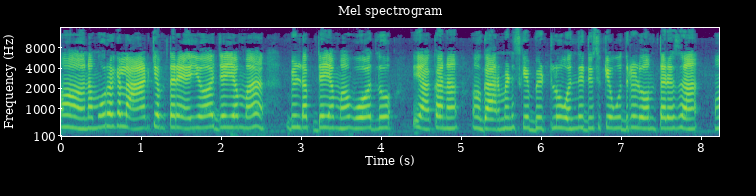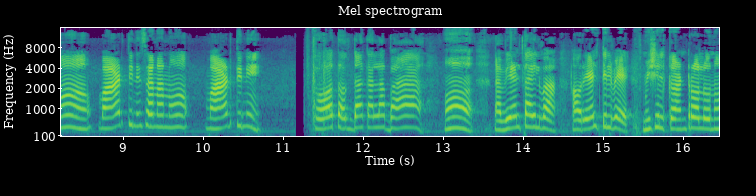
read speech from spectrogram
ಹ್ಞೂ ನಮ್ಮ ಊರಾಗೆಲ್ಲ ಆಡ್ಕೊಂತಾರೆ ಅಯ್ಯೋ ಜಯಮ್ಮ ಬಿಲ್ಡಪ್ ಜಯಮ್ಮ, ಓದ್ಲು. ಯಾಕನ ಗಾರ್ಮೆಂಟ್ಸ್ಗೆ ಬಿಟ್ಲು, ಒಂದೇ ದಿವಸಕ್ಕೆ ಉದ್ರಿಳು ಅಂತಾರೆ ಸ. ಹ್ಞೂ ಮಾಡ್ತೀನಿ ಸ ನಾನು, ಮಾಡ್ತೀನಿ. ಥೋ ತೆಗ್ದಾಕಲ್ಲ, ಬಾ. ಹ್ಞೂ, ನಾವು ಹೇಳ್ತಾ ಇಲ್ವಾ? ಅವ್ರು ಹೇಳ್ತಿಲ್ವೇ ಮಿಷಿನ್ ಕಂಟ್ರೋಲುನು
